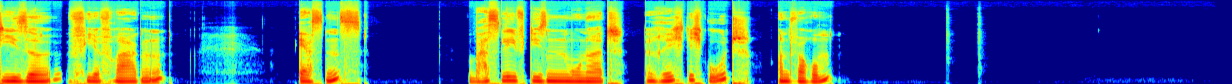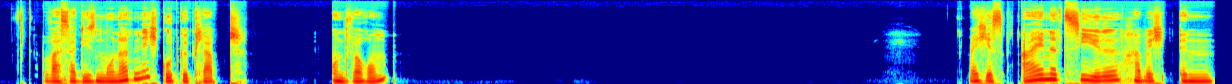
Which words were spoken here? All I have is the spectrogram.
diese vier Fragen. Erstens, was lief diesen Monat richtig gut und warum? Was hat diesen Monat nicht gut geklappt und warum? Welches eine Ziel habe ich in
